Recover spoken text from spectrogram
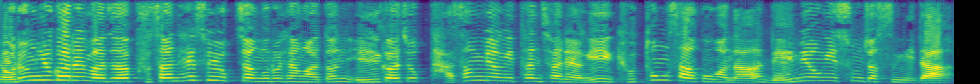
여름 휴가를 맞아 부산 해수욕장으로 향하던 일가족 5명이 탄 차량이 교통사고가 나 4명이 숨졌습니다.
